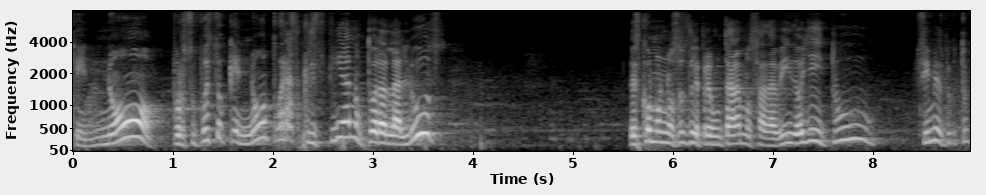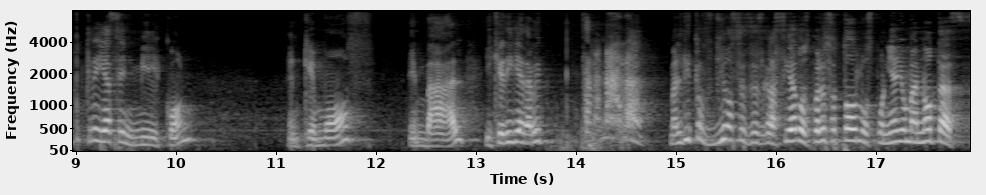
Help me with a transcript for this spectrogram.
que no, por supuesto que no, tú eras cristiano, tú eras la luz. Es como nosotros le preguntáramos a David, oye, ¿y tú, ¿sí ¿tú creías en Milcon? ¿En Quemos? ¿En Baal? ¿Y qué diría David? Para nada, malditos dioses desgraciados, por eso todos los ponía yo manotas.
